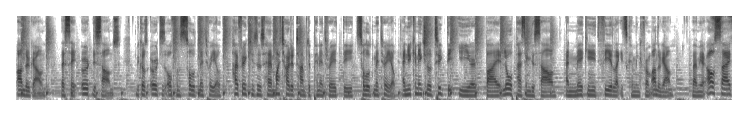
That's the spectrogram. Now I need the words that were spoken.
underground, let's say earthly sounds, because earth is often solid material, high frequencies have much harder time to penetrate the solid material. And you can actually trick the ear by low passing the sound and making it feel like it's coming from underground. When we are outside,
